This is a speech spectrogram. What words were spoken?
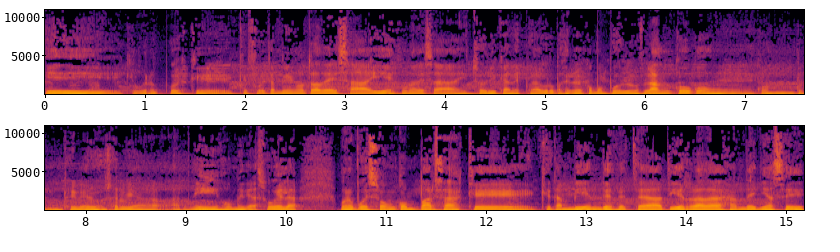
Y que bueno, pues que, que fue también otra de esas, y es una de esas históricas, después agrupaciones como Pueblos Blanco, con, con Rivero Servía Arniz o Mediasuela, bueno, pues son comparsas que, que también desde esta tierra de andeña se,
